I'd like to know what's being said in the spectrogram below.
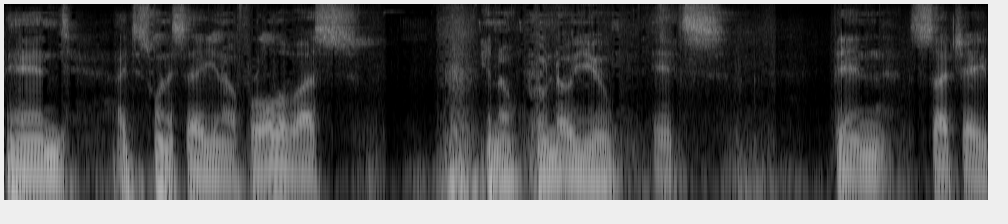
And I just want to say, you know, for all of us, you know, who know you, it's been such a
